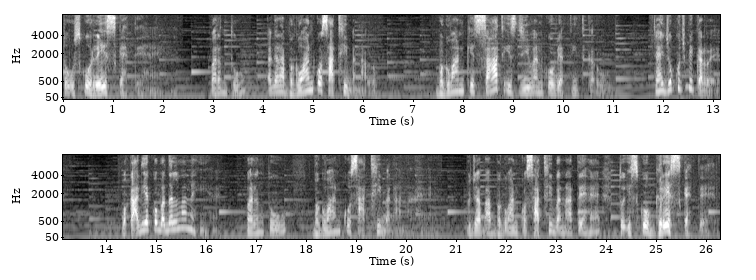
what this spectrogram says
तो उसको रेस कहते हैं। परंतु अगर आप भगवान को साथी बना लो, भगवान के साथ इस जीवन को व्यतीत करो, चाहे जो कुछ भी कर रहे वो कार्य को बदलना नहीं है। परंतु भगवान को साथी बनाना है। तो जब आप भगवान को साथी बनाते हैं तो इसको ग्रेस कहते हैं।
